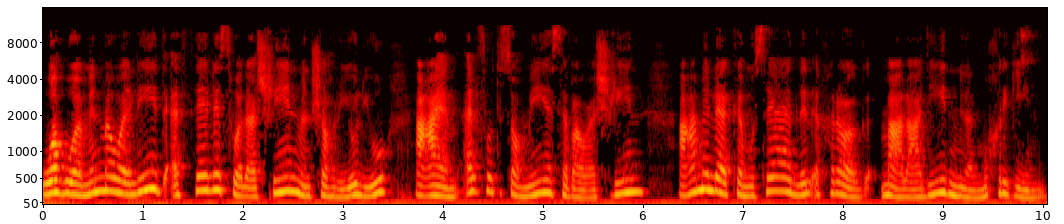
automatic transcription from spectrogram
وهو من مواليد الثالث والعشرين من شهر يوليو عام 1927 عمل كمساعد للإخراج مع العديد من المخرجين.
